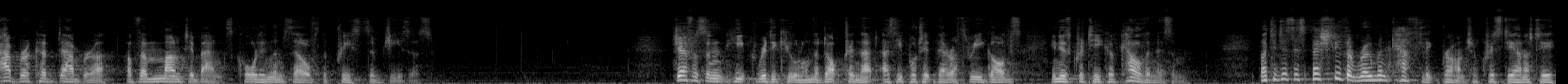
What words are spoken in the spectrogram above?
abracadabra of the mountebanks calling themselves the priests of Jesus. Jefferson heaped ridicule on the doctrine that, as he put it, there are three gods in his critique of Calvinism. But it is especially the Roman Catholic branch of Christianity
